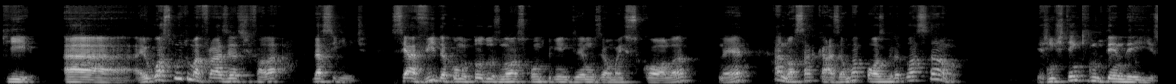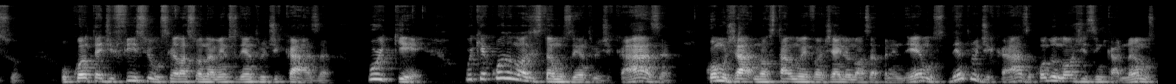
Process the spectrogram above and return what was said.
que ah, eu gosto muito de uma frase antes de falar da seguinte: se a vida, como todos nós compreendemos, é uma escola, né? A nossa casa é uma pós-graduação. E a gente tem que entender isso. O quanto é difícil os relacionamentos dentro de casa. Por quê? Porque quando nós estamos dentro de casa, como já nós está no Evangelho, nós aprendemos, dentro de casa, quando nós desencarnamos,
